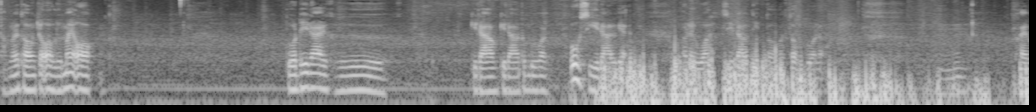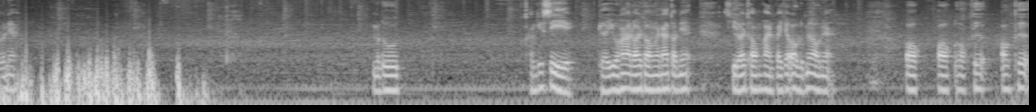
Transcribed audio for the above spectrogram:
สามร้อยทองจะออกหรือไม่ออก ตัวที่ได้คือ กี่ดาวกี่ดาวต้องดูก่อน โอ้สี่ดาวอีกแกอะไรวะสี่ดาวติดต่อกันสองตัวแล้วใครวะเนี่ย มาดู ครั้งที่สี่เหลืออยู่ห้าร้อยทองแล้วนะตอนนี้สี่ร้อยทองผ่านไปจะออกหรือไม่ออกเนี่ย ออกออกออกเถอะออกเถอะ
